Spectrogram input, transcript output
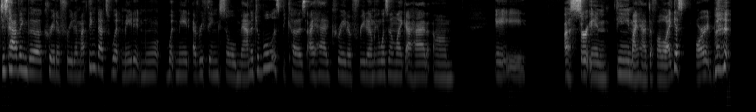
just having the creative freedom i think that's what made it more what made everything so manageable is because i had creative freedom. It wasn't like i had um a a certain theme i had to follow. I guess art but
